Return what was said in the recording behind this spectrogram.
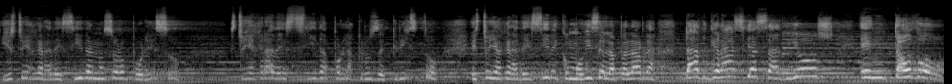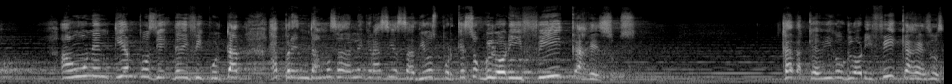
Y estoy agradecida no solo por eso, Estoy agradecida por la cruz de Cristo. Estoy agradecida y como dice la palabra, dad gracias a Dios en todo. Aún en tiempos de dificultad, aprendamos a darle gracias a Dios porque eso glorifica a Jesús. Cada que digo glorifica a Jesús,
